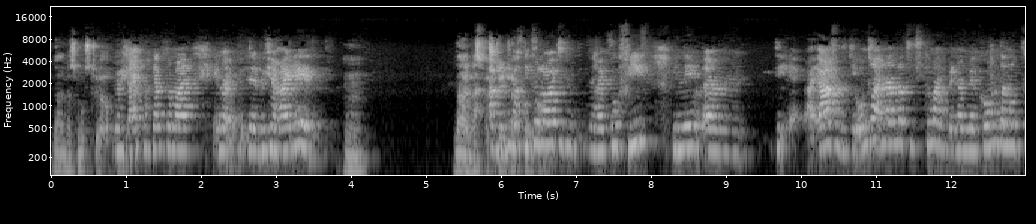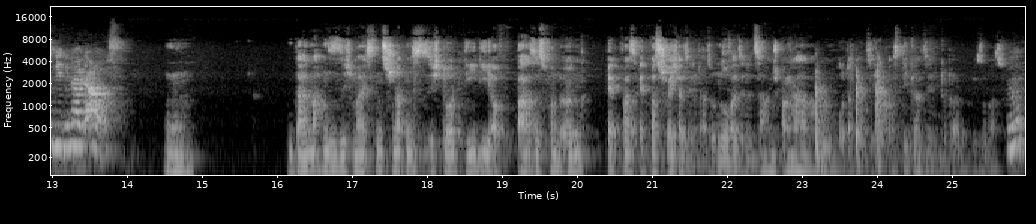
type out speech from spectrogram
Nein, das musst du ja auch Ich möchte einfach ganz normal in der Bücherei lesen. Hm. Nein, das aber verstehe wie ich auch gesagt, diese vollkommen. Leute sind, sind halt so fies, die nehmen, ähm, die, erstens sind die untereinander sich kümmern, wenn dann wer kommt, dann nutzen die den halt aus. Hm. Und dann machen sie sich meistens, schnappen sie sich dort die, die auf Basis von irgendetwas etwas schwächer sind. Also nur weil sie eine Zahnspange haben oder weil sie etwas dicker sind oder irgendwie sowas. Hm?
